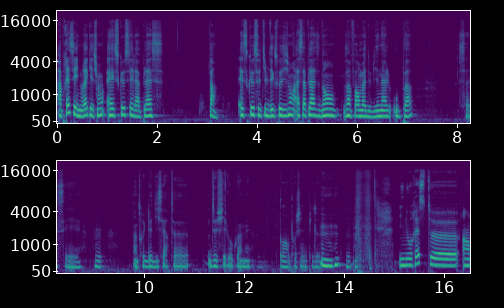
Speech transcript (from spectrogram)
Après, c'est une vraie question. Est-ce que c'est la place est-ce que ce type d'exposition a sa place dans un format de biennale ou pas? Ça, c'est Mm. un truc de disserte euh, de philo, quoi. Mais... Pour un prochain épisode. Mhm. Il nous reste euh, un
